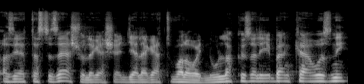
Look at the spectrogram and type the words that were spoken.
azért ezt az elsőleges egyeleget valahogy nulla közelében kell hozni.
